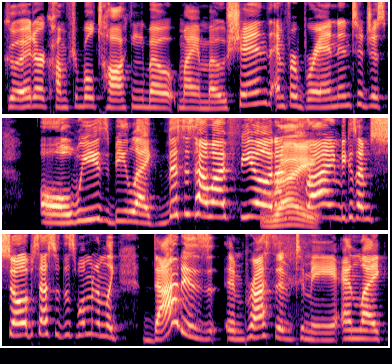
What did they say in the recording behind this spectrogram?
good or comfortable talking about my emotions. And for Brandon to just always be like, this is how I feel, and Right. I'm crying because I'm so obsessed with this woman. I'm like, that is impressive to me. And like,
